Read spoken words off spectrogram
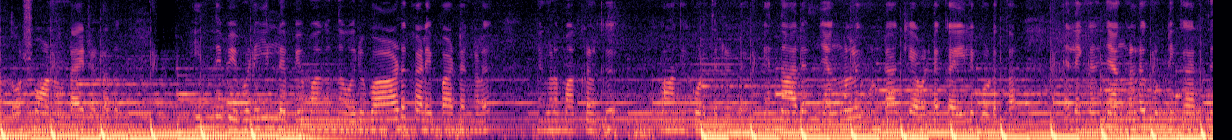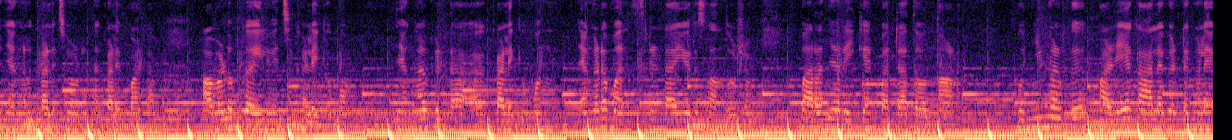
അതോടൊപ്പം സന്തോഷവുമാണ് ഉണ്ടായിട്ടുള്ളത് ഇന്ന് വിപണിയിൽ ലഭ്യമാകുന്ന ഒരുപാട് കളിപ്പാട്ടങ്ങൾ ഞങ്ങൾ മക്കൾക്ക് വാങ്ങിക്കൊടുത്തിട്ടുണ്ട്. എന്നാലും ഞങ്ങൾ ഉണ്ടാക്കി അവളുടെ കയ്യിൽ കൊടുത്ത അല്ലെങ്കിൽ ഞങ്ങളുടെ കുട്ടിക്കാലത്ത് ഞങ്ങൾ കളിച്ചുകൊണ്ടിരുന്ന കളിപ്പാട്ടം അവളും കയ്യിൽ വെച്ച് കളിക്കുമ്പോൾ ഞങ്ങൾക്കുണ്ടാ കളിക്കുമ്പോൾ ഞങ്ങളുടെ മനസ്സിലുണ്ടായ ഒരു സന്തോഷം പറഞ്ഞറിയിക്കാൻ പറ്റാത്ത ഒന്നാണ്. കുഞ്ഞുങ്ങൾക്ക് പഴയ കാലഘട്ടങ്ങളെ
